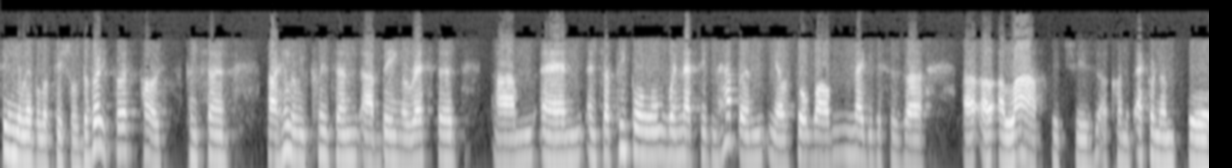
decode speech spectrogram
senior level officials. The very first post concerned uh, Hillary Clinton uh, being arrested, um, and and so people, when that didn't happen, you know, thought, well, maybe this is a a, a LARP, which is a kind of acronym for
